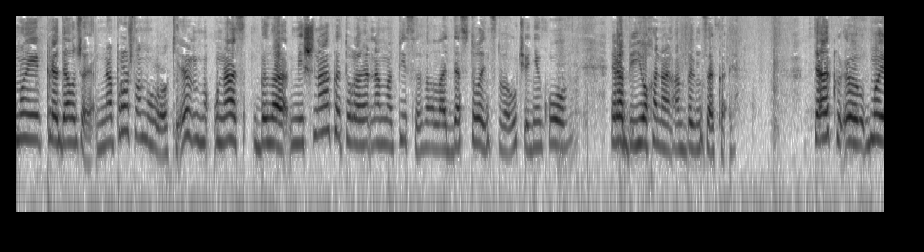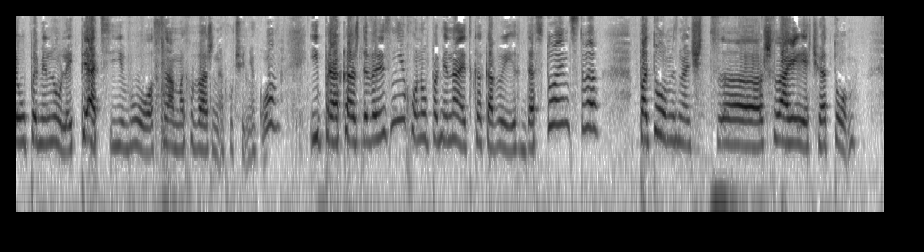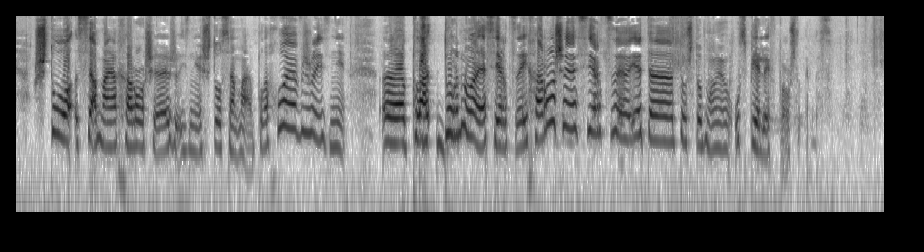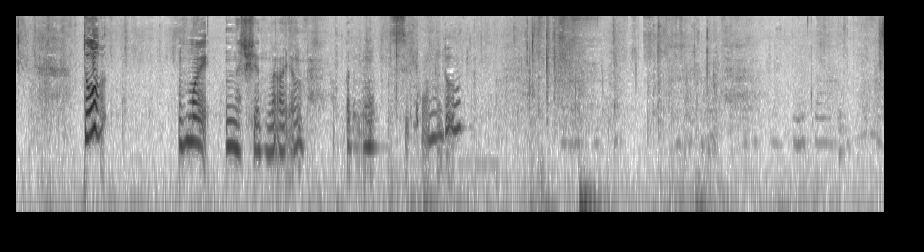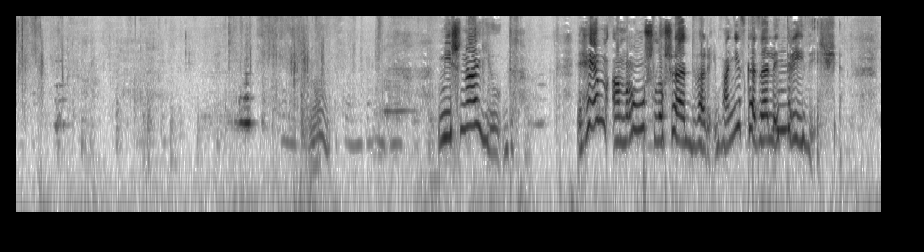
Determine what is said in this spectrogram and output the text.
мы продолжаем. На прошлом уроке у нас была Мишна, которая нам описывала достоинство учеников Раби Йоханана бен Закая. Так э, мы упомянули пять его самых важных учеников, и про каждого из них он упоминает, каковы их достоинства. Потом, значит, э, шла речь о том, что самое хорошее в жизни, что самое плохое в жизни. Э, дурное сердце и хорошее сердце – это то, что мы успели в прошлый раз. То мы начинаем. Одну секунду. Ну, Мишна Юд. Гем Амру Шлоша Дворим. Они сказали три вещи.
